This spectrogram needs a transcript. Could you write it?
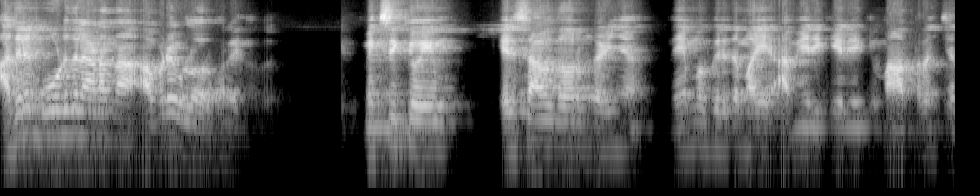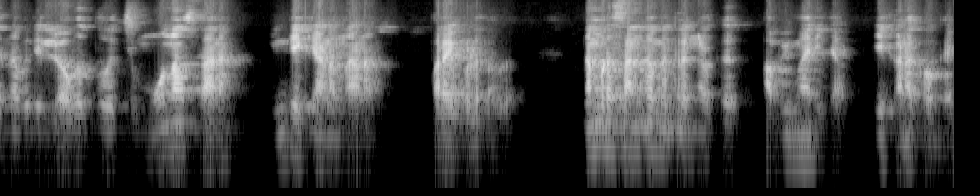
അതിലും കൂടുതലാണെന്ന് അവിടെയുള്ളവർ പറയുന്നത്. മെക്സിക്കോയും എൽസാവദോറും കഴിഞ്ഞ് നിയമവിരുദ്ധമായി അമേരിക്കയിലേക്ക് മാത്രം ചെന്നവരിൽ ലോകത്ത് വെച്ച് മൂന്നാം സ്ഥാനം ഇന്ത്യക്കാണെന്നാണ് പറയപ്പെടുന്നത്. നമ്മുടെ സംഘമിത്രങ്ങൾക്ക് അഭിമാനിക്കാം ഈ കണക്കൊക്കെ.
